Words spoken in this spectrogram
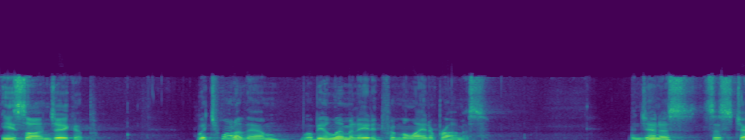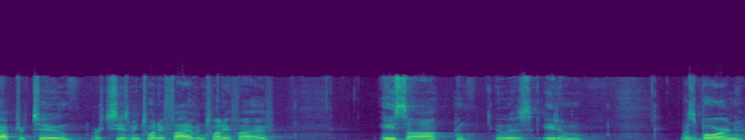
Esau and Jacob. Which one of them will be eliminated from the line of promise? In Genesis chapter 2, or excuse me, 25 and 25, Esau, who is Edom, was born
